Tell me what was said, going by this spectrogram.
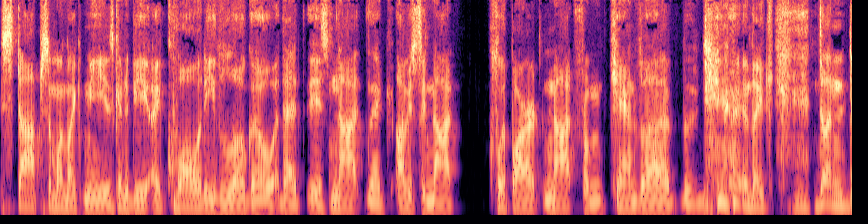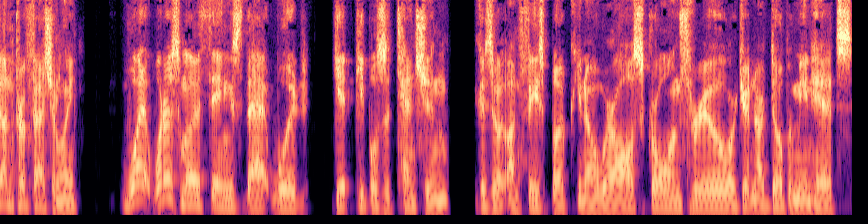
stop someone like me is going to be a quality logo that is not like obviously not clip art, not from Canva, like done done professionally. What what are some other things that would get people's attention? Because on Facebook, you know, we're all scrolling through, we're getting our dopamine hits.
